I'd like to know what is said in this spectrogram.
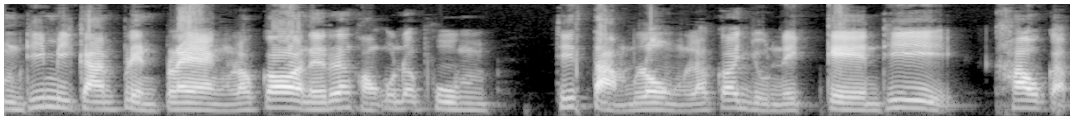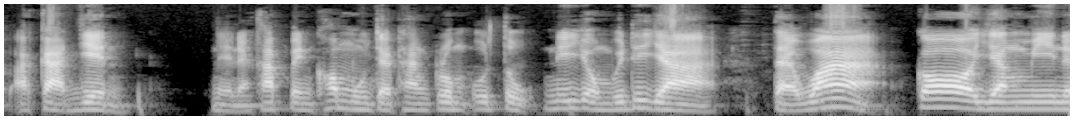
มที่มีการเปลี่ยนแปลง แล้วก็ในเรื่องของอุณหภูมิ ที่ต่ำลงแล้วก็อยู่ในเกณฑ์ที่เข้ากับอากาศเย็นเนี่ยนะครับเป็นข้อมูลจากทางกรมอุตุนิยมวิทยา แต่ว่าก็ยังมีใน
